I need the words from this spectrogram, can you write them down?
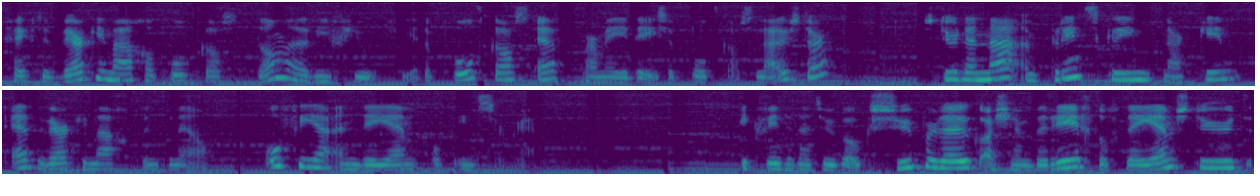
Geef de Werkimago podcast dan een review via de podcast app waarmee je deze podcast luistert. Stuur daarna een printscreen naar kim.werkimago.nl of via een DM op Instagram. Ik vind het natuurlijk ook super leuk als je een bericht of DM stuurt,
